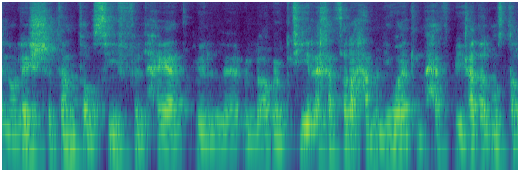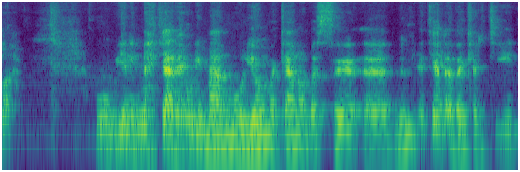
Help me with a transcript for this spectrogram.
إنه ليش تم توصيف الحياة باللعبة؟ وكثير أخذ صراحة مني وقت البحث بهذا المصطلح. ويعني بنحكي عليه قولي ما مو اليوم مكانه بس آه، اللي ذكرتيه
